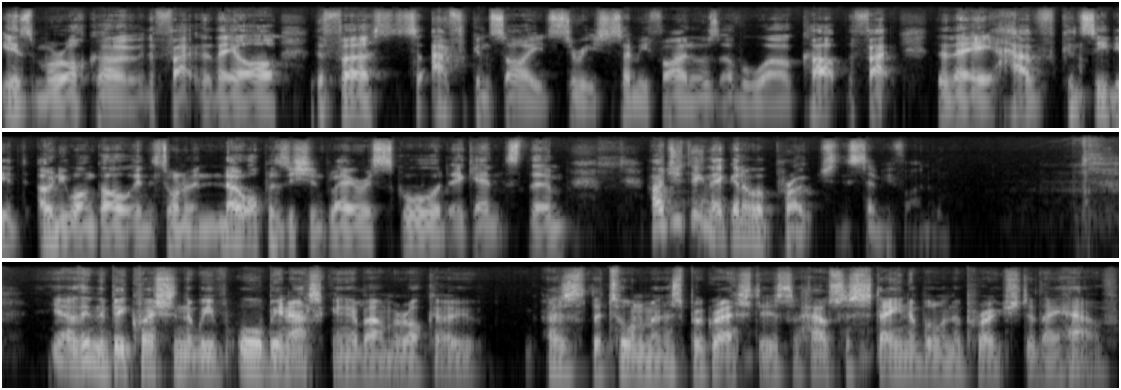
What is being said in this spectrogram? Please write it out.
is Morocco, the fact that they are the first African sides to reach the semi-finals of a World Cup, the fact that they have conceded only one goal in this tournament, no opposition player has scored against them. How do you think they're going to approach this semi-final? Yeah, I think the big question that we've all been asking about Morocco as the tournament has progressed is how sustainable an approach do they have?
